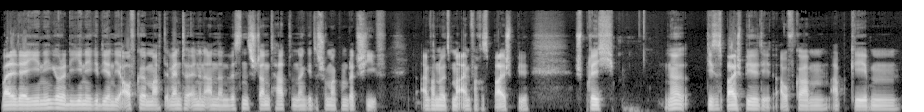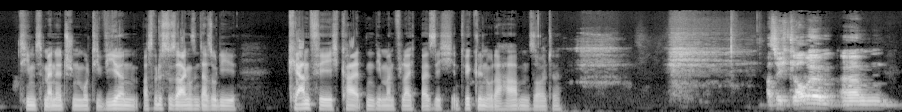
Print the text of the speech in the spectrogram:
weil derjenige oder diejenige, die dann die Aufgabe macht, eventuell einen anderen Wissensstand hat und dann geht es schon mal komplett schief. Einfach nur jetzt mal ein einfaches Beispiel. Sprich, ne, dieses Beispiel, die Aufgaben abgeben, Teams managen, motivieren? Was würdest du sagen, sind da so die Kernfähigkeiten, die man vielleicht bei sich entwickeln oder haben sollte? Also ich glaube, ähm,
